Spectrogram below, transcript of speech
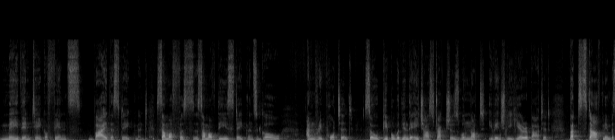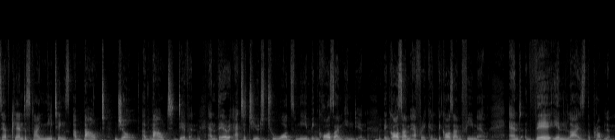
may then take offense by the statement. Some of, us, some of these statements go unreported, so people within the HR structures will not eventually hear about it, but staff members have clandestine meetings about Jill, about Devan, and their attitude towards me mm-hmm. because I'm Indian, mm-hmm. because I'm African, because I'm female. And therein lies the problem,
